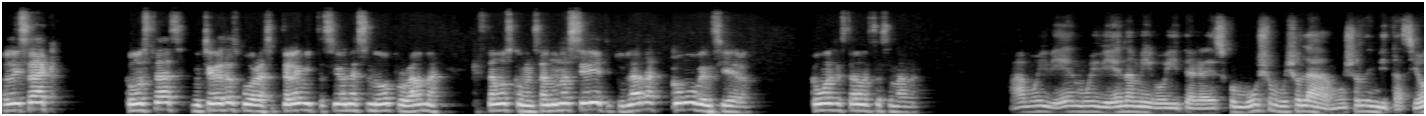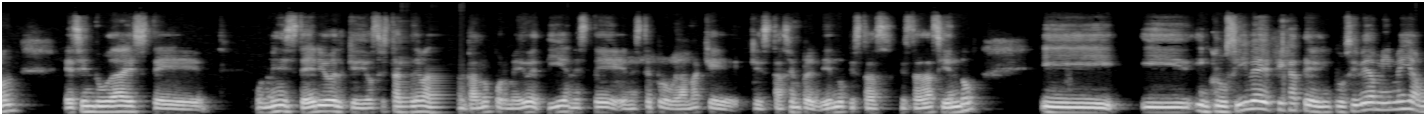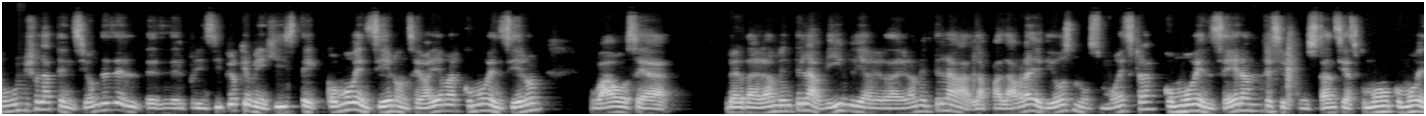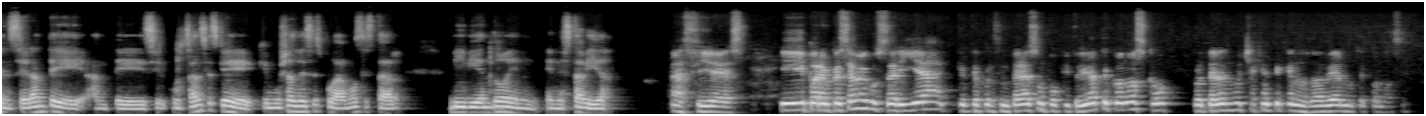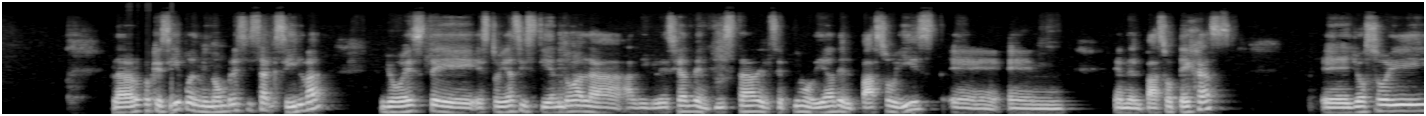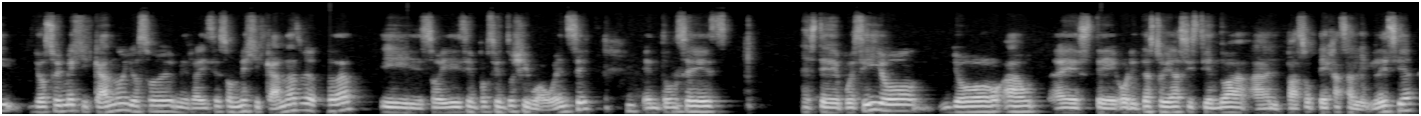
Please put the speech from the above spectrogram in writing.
Hola Isaac, ¿cómo estás? Muchas gracias por aceptar la invitación a este nuevo programa que estamos comenzando, una serie titulada ¿Cómo vencieron? ¿Cómo has estado esta semana? Ah, muy bien, muy bien, amigo, y te agradezco mucho, mucho la, mucho la invitación. Es sin duda este un ministerio el que Dios está levantando por medio de ti en este, en este programa que, que estás emprendiendo, que estás, que estás haciendo. Y, y inclusive, fíjate, inclusive a mí me llamó mucho la atención desde el, desde el principio que me dijiste, ¿cómo vencieron? Se va a llamar ¿Cómo vencieron? Wow, o sea, verdaderamente la Biblia, verdaderamente la, la palabra de Dios nos muestra cómo vencer ante circunstancias, cómo, cómo vencer ante, ante circunstancias que, que muchas veces podamos estar viviendo en, en esta vida. Así es. Y para empezar me gustaría que te presentaras un poquito. Ya te conozco, pero tal mucha gente que nos va a ver no te conoce. Claro que sí, pues mi nombre es Isaac Silva. Yo este, estoy asistiendo a la, a la iglesia adventista del séptimo día del Paso East eh, en, en, El Paso, Texas. Eh, yo, soy, yo soy mexicano, yo soy, mis raíces son mexicanas, ¿verdad? Y soy 100% chihuahuense. Entonces, este, pues sí, yo, yo este, ahorita estoy asistiendo al Paso, Texas, a la iglesia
